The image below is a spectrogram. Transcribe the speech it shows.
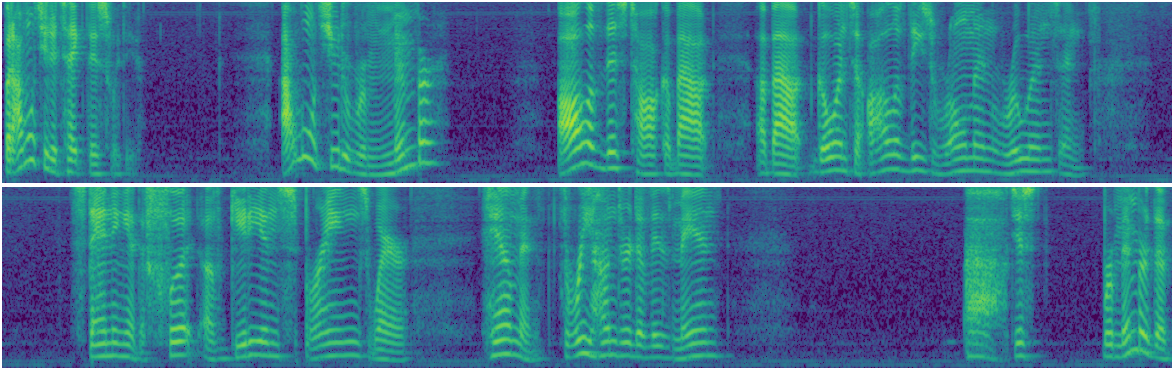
But I want you to take this with you. I want you to remember all of this talk about about going to all of these Roman ruins and standing at the foot of Gideon Springs where him and 300 of his men oh, just remember the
